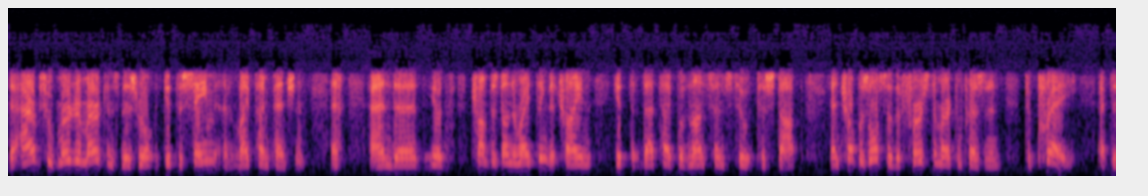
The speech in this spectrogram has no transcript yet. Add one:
The Arabs who've murdered Americans in Israel get the same uh, lifetime pension. And uh, you know, Trump has done the right thing to try and get th- that type of nonsense to to stop. And Trump was also the first American president to pray at the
